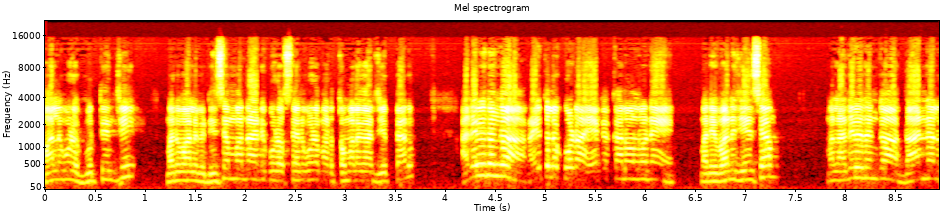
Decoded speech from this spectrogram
వాళ్ళు కూడా గుర్తించి మరి వాళ్ళకి డిసెంబర్ నాటి కూడా వస్తాయని కూడా మరి తుమ్మల గారు చెప్పారు. అదేవిధంగా రైతులకు కూడా ఏకకాలంలోనే మరి ఇవన్నీ చేశాం. మళ్ళీ అదేవిధంగా ధాన్యాల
